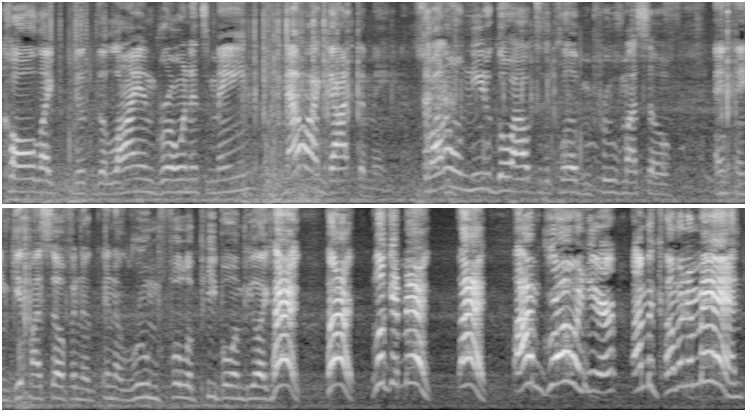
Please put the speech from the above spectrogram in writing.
call like the, the lion growing its mane. Now I got the mane. So I don't need to go out to the club and prove myself and, and get myself in a in a room full of people and be like, hey, hey, look at me. Hey, I'm growing here. I'm becoming a man.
